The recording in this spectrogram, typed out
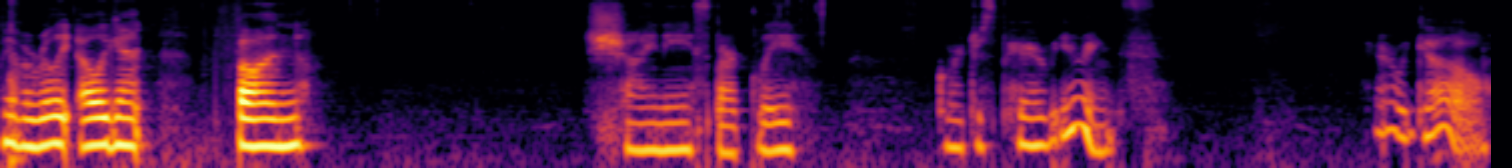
We have a really elegant, fun, shiny, sparkly, gorgeous pair of earrings. Here we go.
